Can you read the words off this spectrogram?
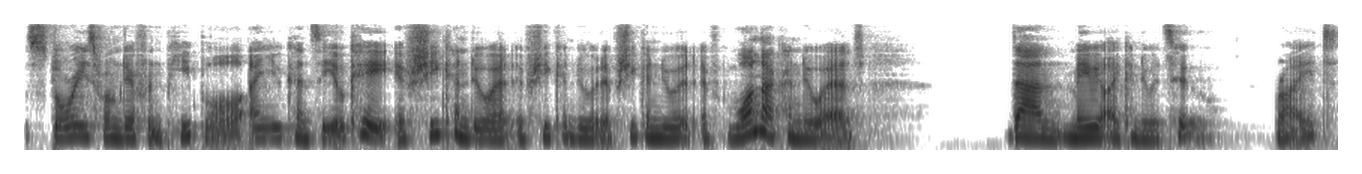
stories from different people and you can see, okay, if she can do it, if she can do it, if she can do it, if Wanda can do it, then maybe I can do it too, right?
